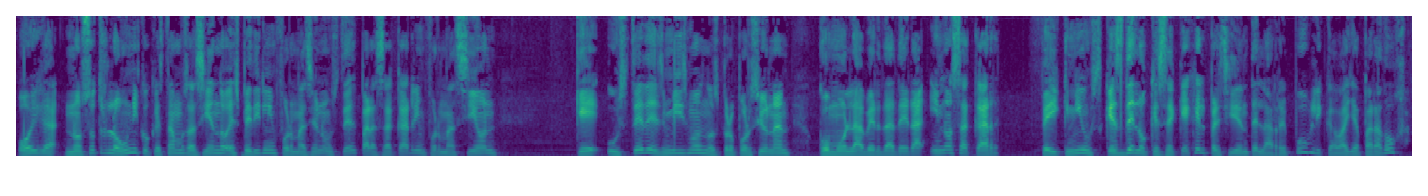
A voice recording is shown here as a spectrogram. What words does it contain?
Oiga, nosotros lo único que estamos haciendo es pedirle información a usted para sacar la información que ustedes mismos nos proporcionan como la verdadera y no sacar fake news, que es de lo que se queja el presidente de la República. Vaya paradoja.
